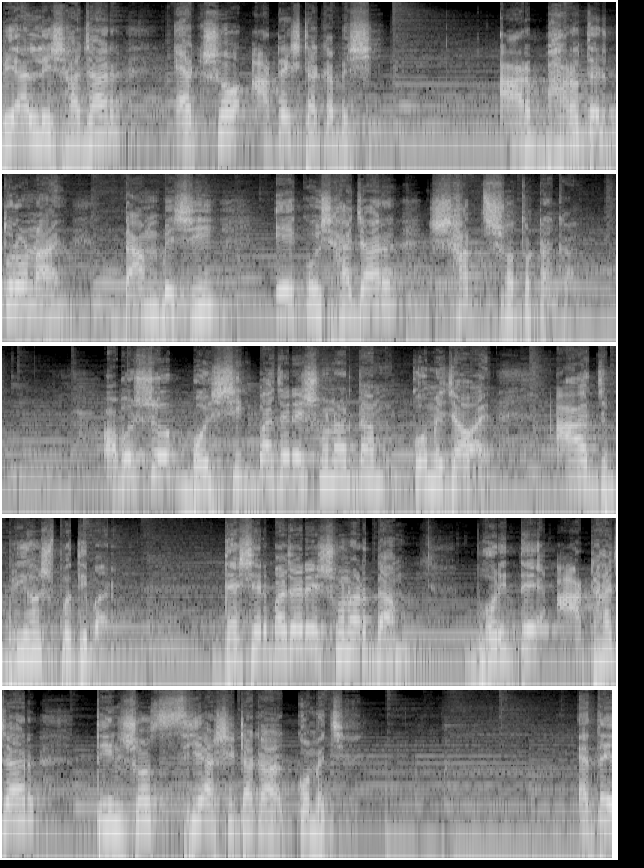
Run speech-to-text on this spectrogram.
বিয়াল্লিশ হাজার একশো আঠাশ টাকা বেশি। আর ভারতের তুলনায় দাম বেশি একুশ হাজার সাতশত টাকা। অবশ্য বৈশ্বিক বাজারে সোনার দাম কমে যাওয়ায় আজ বৃহস্পতিবার। দেশের বাজারে সোনার দাম ভরিতে আট হাজার তিনশো ছিয়াশি টাকা কমেছে। এতে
